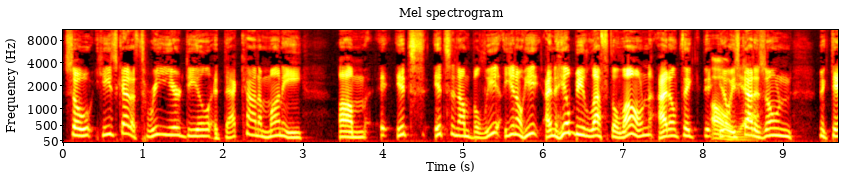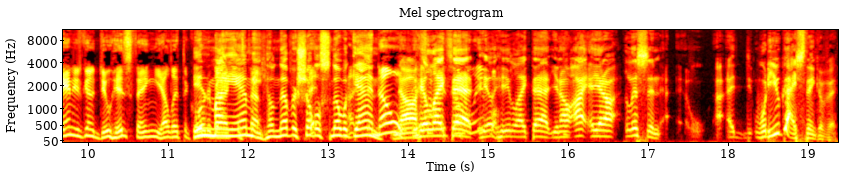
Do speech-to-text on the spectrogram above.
So he's got a three year deal at that kind of money. Um, it's it's an unbelievable. You know he and he'll be left alone. I don't think that, oh, you know he's yeah. got his own. McDaniel's going to do his thing, yell at the quarterback. In Miami, he'll never shovel snow again. I, no, no, he'll like that. He'll he like that. You know, I you know, listen. I, what do you guys think of it?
